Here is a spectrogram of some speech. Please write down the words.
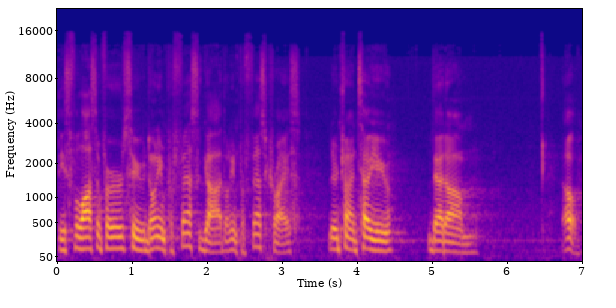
these philosophers who don't even profess God, don't even profess Christ. They're trying to tell you that, um, oh,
